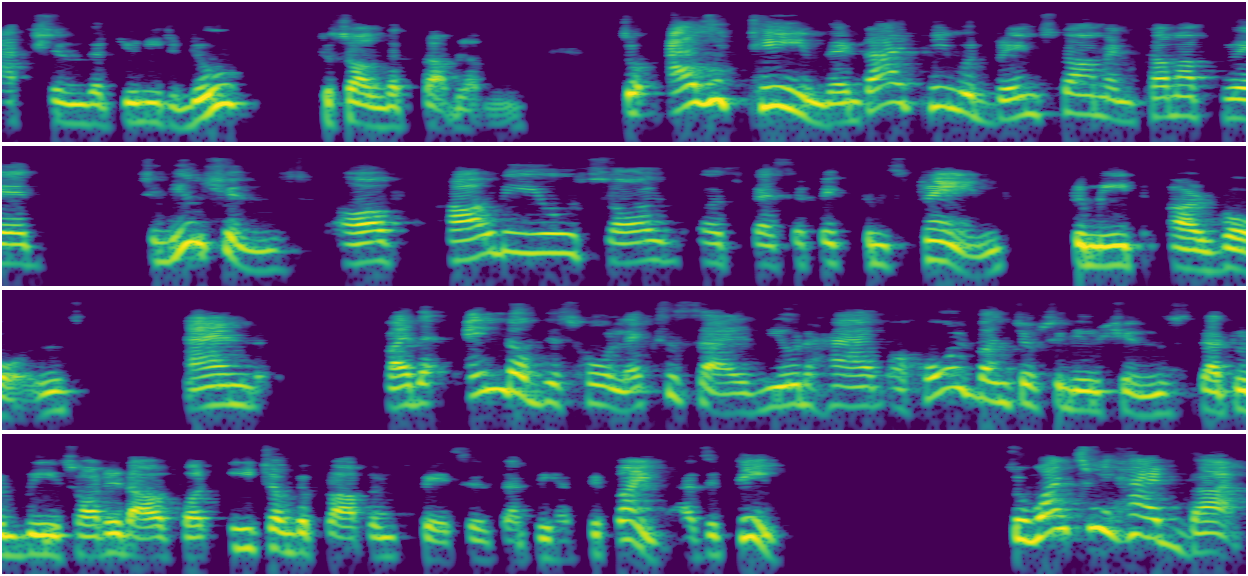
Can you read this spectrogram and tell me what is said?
actions that you need to do to solve that problem. So as a team, the entire team would brainstorm and come up with solutions of how do you solve a specific constraint to meet our goals. And by the end of this whole exercise, we would have a whole bunch of solutions that would be sorted out for each of the problem spaces that we have defined as a team. So once we had that,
